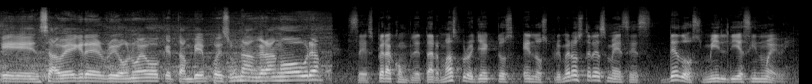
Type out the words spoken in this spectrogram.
eh, Sabegre de Río Nuevo, que también pues una gran obra. Se espera completar más proyectos en los primeros tres meses de 2019.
